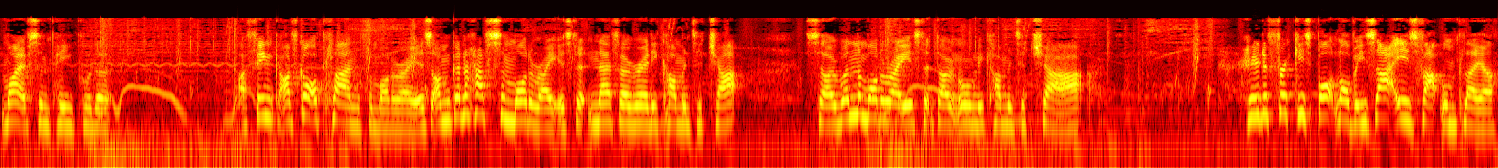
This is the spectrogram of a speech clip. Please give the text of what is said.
might have some people that I think I've got a plan for moderators. I'm gonna have some moderators that never really come into chat. So when the moderators that don't normally come into chat, who the frick is bot lobbies? That is that one player.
